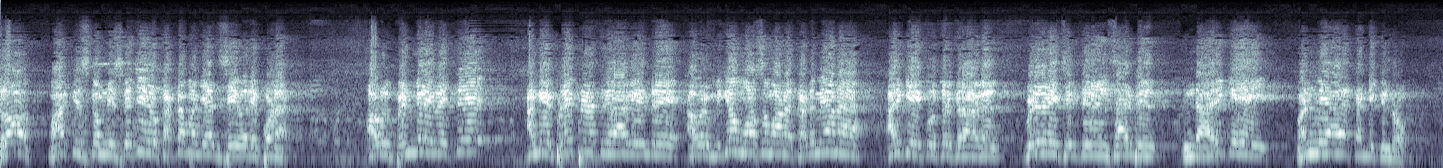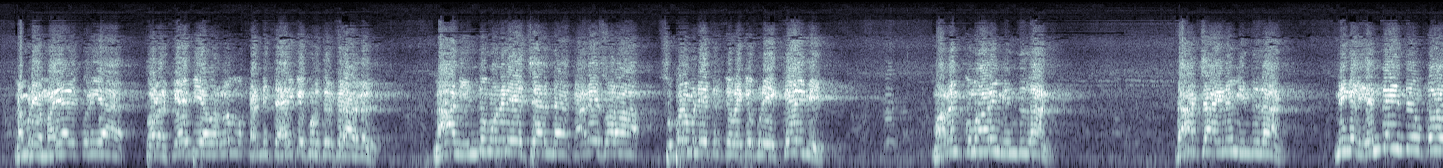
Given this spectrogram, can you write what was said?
ஏதோ மார்க்சிஸ்ட் கம்யூனிஸ்ட் கட்சி கட்ட பஞ்சாயத்து செய்வதை போல. அவர்கள் பெண்களை வைத்து அங்கே பிழைப்பு நடத்துகிறார்கள் என்று அவர் மிக மோசமான கடுமையான அறிக்கையை கொடுத்திருக்கிறார்கள். விடுதலை சிறுத்தைகளின் சார்பில் இந்த அறிக்கையை வன்மையாக கண்டிக்கின்றோம். நம்முடைய மரியாதைக்குரிய தோழர் கேபி அவர்களும் கண்டித்து அறிக்கை கொடுத்திருக்கிறார்கள். நான் இந்து முன்னணியைச் சேர்ந்த காடேஸ்வரா சுப்பிரமணியத்திற்கு வைக்கக்கூடிய கேள்வி மதன்குமாரும் இந்துதான் தாட்சாயினும் இந்துதான். நீங்கள் எந்த இந்துவுக்காக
